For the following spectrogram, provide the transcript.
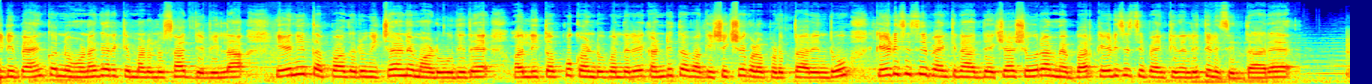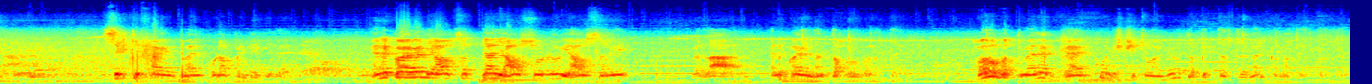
ಇಡೀ ಬ್ಯಾಂಕ್ ಅನ್ನು ಹೊಣೆಗಾರಿಕೆ ಮಾಡಲು ಸಾಧ್ಯವಿಲ್ಲ. ಏನೇ ತಪ್ಪಾದರೂ ವಿಚಾರಣೆ ಮಾಡುವುದಿದೆ. ಅಲ್ಲಿ ತಪ್ಪು ಕಂಡು ಬಂದರೆ ಖಂಡಿತವಾಗಿ ಶಿಕ್ಷೆಗೊಳಪಡುತ್ತಾರೆಂದು ಕೆಡಿಸಿಸಿ ಬ್ಯಾಂಕಿನ ಅಧ್ಯಕ್ಷ ಶಿವರಾಮ್ ಹೆಬ್ಬಾರ್ ಕೆಡಿಸಿಸಿ ಬ್ಯಾಂಕಿನಲ್ಲಿ ತಿಳಿಸಿದ್ದಾರೆ ಸಿಕ್ಸ್ಟಿ ಫೈವ್ ಫೈಲ್ ಕೂಡ ಪೆಂಡಿಂಗ್ ಇದೆ ಎನ್ಕ್ವೈರಿಯಲ್ಲಿ ಯಾವ ಸತ್ಯ, ಯಾವ ಸುಳ್ಳು, ಯಾವ ಸರಿ? ಇವೆಲ್ಲ ಎನ್ಕ್ವೈರಿ ನಂತರ ಹೊರ ಬರುತ್ತೆ. ಹೊರಗೆ ಬಂದ ಮೇಲೆ ಬ್ಯಾಂಕು ನಿಶ್ಚಿತವಾಗಿಯೂ ತಪ್ಪಿತಸ್ಥರ ಮೇಲೆ ಕ್ರಮ ತೆಗೆದುಕೊಳ್ತಾರೆ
